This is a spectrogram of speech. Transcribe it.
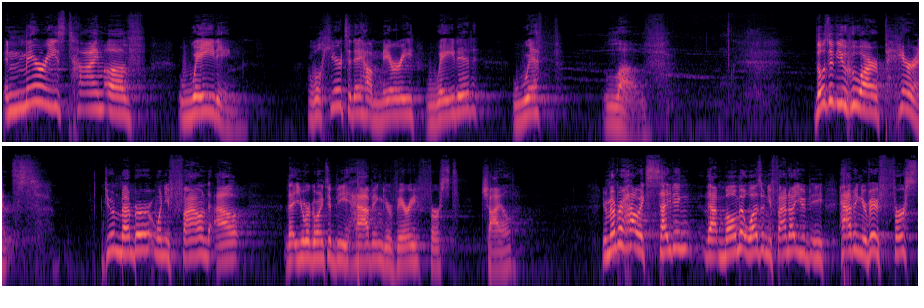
In Mary's time of waiting. We'll hear today how Mary waited with love. Those of you who are parents, do you remember when you found out that you were going to be having your very first child? You remember how exciting that moment was when you found out you'd be having your very first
